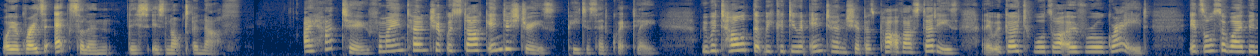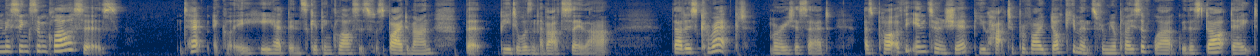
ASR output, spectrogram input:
While your grades are excellent, this is not enough. I had to, for my internship with Stark Industries, Peter said quickly. We were told that we could do an internship as part of our studies and it would go towards our overall grade. It's also why I've been missing some classes. Technically, he had been skipping classes for Spider Man, but Peter wasn't about to say that. That is correct, Morita said. As part of the internship, you had to provide documents from your place of work with a start date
